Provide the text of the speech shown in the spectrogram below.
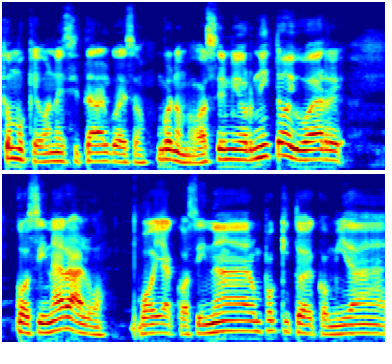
¿Cómo que voy a necesitar algo de eso? Bueno, me voy a hacer mi hornito y voy a cocinar algo. Voy a cocinar un poquito de comida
